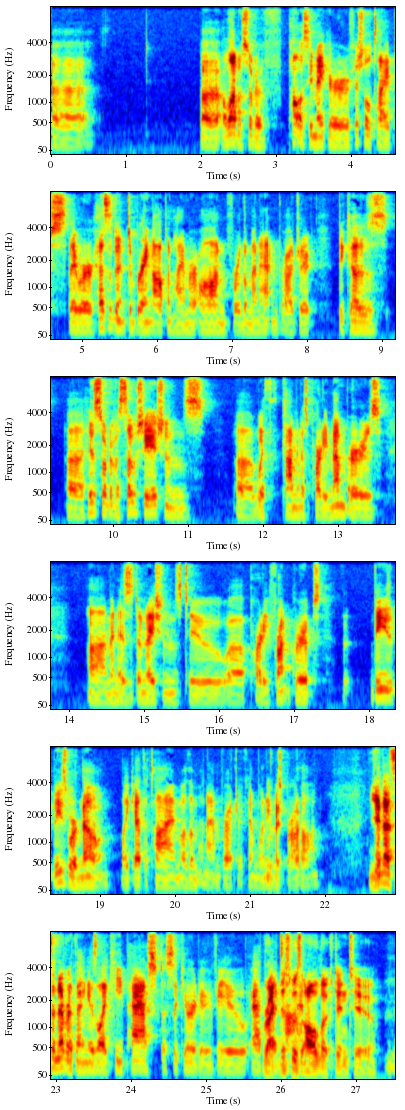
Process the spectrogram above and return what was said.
uh, uh, a lot of sort of policymaker official types they were hesitant to bring Oppenheimer on for the Manhattan Project because uh, his sort of associations uh, with Communist Party members um, and his donations to uh, party front groups. These these were known like at the time of the Manhattan Project and when he right. was brought on. Yeah. And that's another thing is like he passed a security review at right. This was all looked into, mm-hmm.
